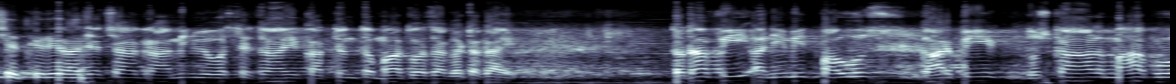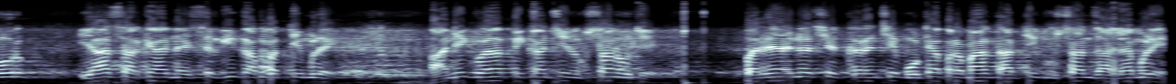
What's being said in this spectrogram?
शेतकरी राज्याच्या ग्रामीण व्यवस्थेचा एक अत्यंत महत्त्वाचा घटक आहे. तथापि अनियमित पाऊस गारपीट दुष्काळ महापूर यासारख्या नैसर्गिक आपत्तीमुळे अनेक वेळा पिकांचे नुकसान होते. पर्यायानं शेतकऱ्यांचे मोठ्या प्रमाणात आर्थिक नुकसान झाल्यामुळे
